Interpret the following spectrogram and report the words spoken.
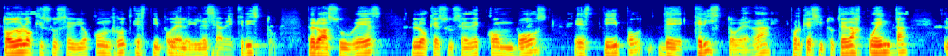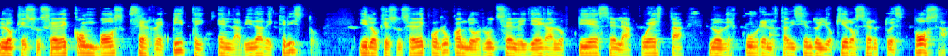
Todo lo que sucedió con Ruth es tipo de la iglesia de Cristo, pero a su vez lo que sucede con vos es tipo de Cristo, ¿verdad? Porque si tú te das cuenta, lo que sucede con vos se repite en la vida de Cristo. Y lo que sucede con Ruth, cuando Ruth se le llega a los pies, se le acuesta, lo descubre, le está diciendo, yo quiero ser tu esposa.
